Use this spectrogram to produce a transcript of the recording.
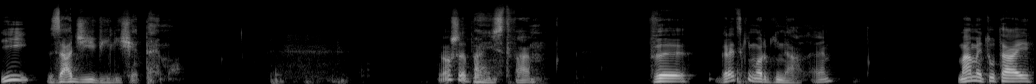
I zadziwili się temu. Proszę Państwa, w greckim oryginale mamy tutaj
